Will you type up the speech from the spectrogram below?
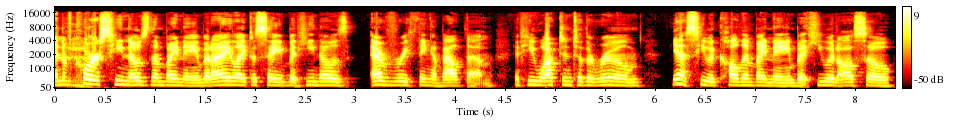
And of course, he knows them by name, but I like to say, but he knows everything about them. If he walked into the room, yes, he would call them by name, but he would also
